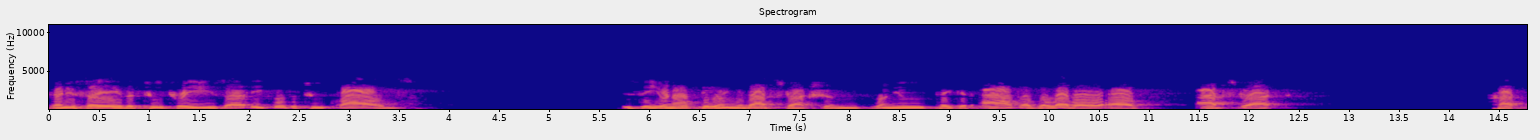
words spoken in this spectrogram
Can you say that two trees are equal to two clouds? You see, you're not dealing with abstractions when you take it out of the level of abstract, cut,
